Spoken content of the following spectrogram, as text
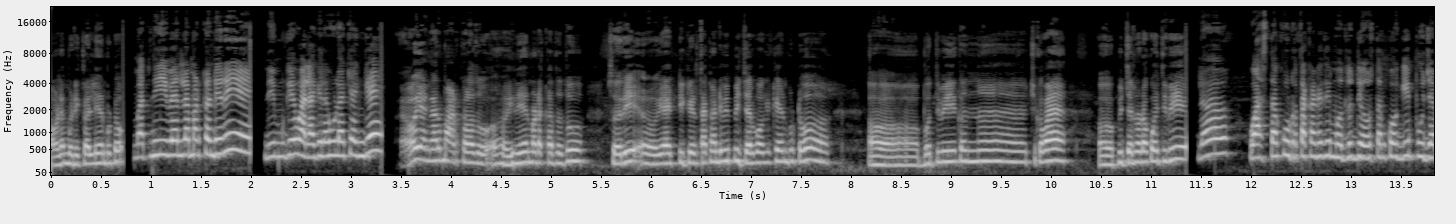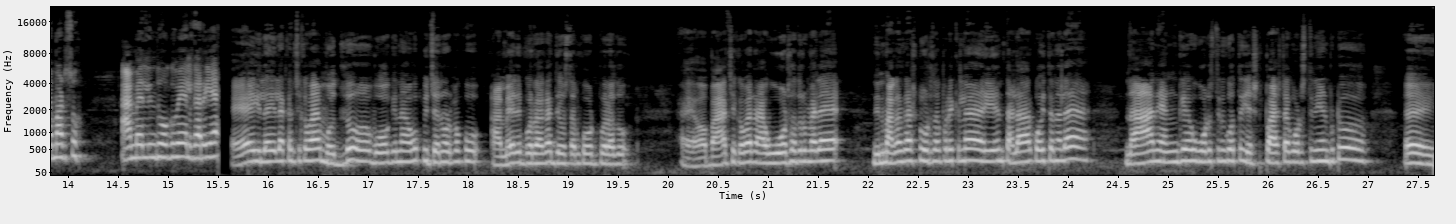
ಅವಳೇ ಮಡಿಕಳ್ಳಿ ಅಂದ್ಬಿಟ್ಟು. ಮತ್ತೆ ನೀವೆಲ್ಲ ಮಾಡ್ಕೊಂಡಿರಿ? ನಿಮಗೆ ಒಳಗಿರ ಉಳಕ್ಕೆ ಹೆಂಗೆ? ಅವ್ ಹೆಂಗಾರು ಮಾಡ್ಕೊಳ್ಳೋದು ಇನ್ನೇನು ಮಾಡೋಕ್ಕದ್ದು ಸರಿ ಎರಡು ಟಿಕೆಟ್ ತಗೊಂಡ್ವಿ ಪಿಚ್ಚರ್ಗೆ ಹೋಗಕ್ಕೆ ಅಂದ್ಬಿಟ್ಟು. ಬತ್ವಿ ಕಣ್ಣು ಚಿಕ್ಕಪ್ಪ. ಪಿಕ್ಚರ್ ನೋಡಕ್ ಹೋಯ್ತಿವಿ? ವಾಸ್ತ ಕೂಡ್ರ ತಕೊಂಡಿದ್ದಿ ಮೊದ್ಲು ದೇವಸ್ಥಾನಕ್ಕೆ ಹೋಗಿ ಪೂಜೆ ಮಾಡಿಸು. ಆಮೇಲಿಂದ ಹೋಗುವೆ ಎಲ್ಗಾರಿಯ? ಏ ಇಲ್ಲ ಇಲ್ಲ ಚಿಕ್ಕವ ಮೊದಲು ಹೋಗಿ ನಾವು ಪಿಕ್ಚರ್ ನೋಡ್ಬೇಕು. ಆಮೇಲೆ ಬರಾಗ ದೇವಸ್ಥಾನಕ್ಕೆ ಹೋಗಿ ಬರೋದು. ಅಯ್ಯೋ ಬಾ ಚಿಕ್ಕವ ನಾವು ಓಡಿಸೋದ್ರ ಮೇಲೆ ನಿನ್ನ ಮಗನಿಗೆ ಅಷ್ಟು ಓಡಿಸೋ ಬರಕಿಲ್ಲ ಏನು ತಳ ಹಾಕೋಯ್ತಾನಲ್ಲ? ನಾನು ಹೆಂಗೆ ಓಡಿಸ್ತೀನಿ ಗೊತ್ತ ಎಷ್ಟು ಫಾಸ್ಟಾಗಿ ಓಡಿಸ್ತೀನಿ ಅಂದ್ಬಿಟ್ಟು. ಏಯ್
